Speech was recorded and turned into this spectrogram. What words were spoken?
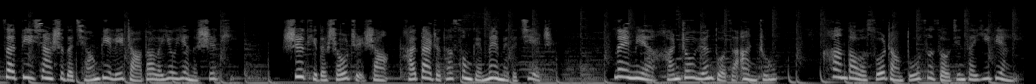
在地下室的墙壁里找到了幼燕的尸体，尸体的手指上还戴着他送给妹妹的戒指。那面韩周元躲在暗中，看到了所长独自走进在一店里，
